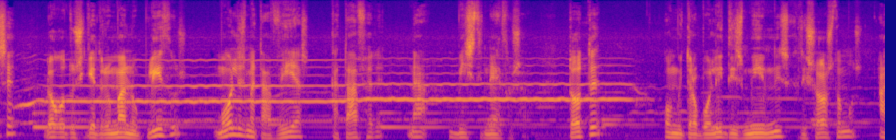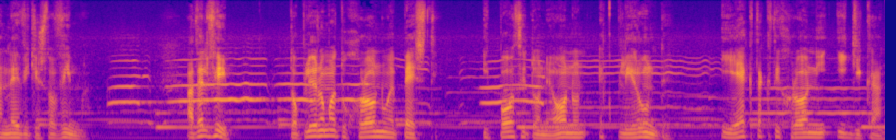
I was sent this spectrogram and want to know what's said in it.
Έφτασε λόγω του συγκεντρωμένου πλήθους, μόλις με τα βίας κατάφερε να μπει στην αίθουσα. Τότε ο Μητροπολίτης Μύρνης, Χρυσόστομος, ανέβηκε στο βήμα. «Αδελφοί, το πλήρωμα του χρόνου επέστη. Οι πόθοι των αιώνων εκπληρούνται. Οι έκτακτοι χρόνοι ήγγικαν.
